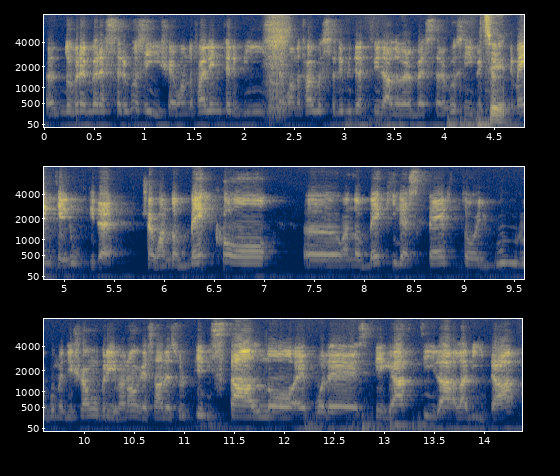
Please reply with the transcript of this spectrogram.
eh, dovrebbero essere così, cioè quando fai le interviste, quando fai questo tipo di attività dovrebbe essere così, perché sì. altrimenti è inutile, cioè quando becco... Uh, quando becchi l'esperto, il guru, come diciamo prima, no? che sale sul piedistallo e vuole spiegarti la, la vita,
